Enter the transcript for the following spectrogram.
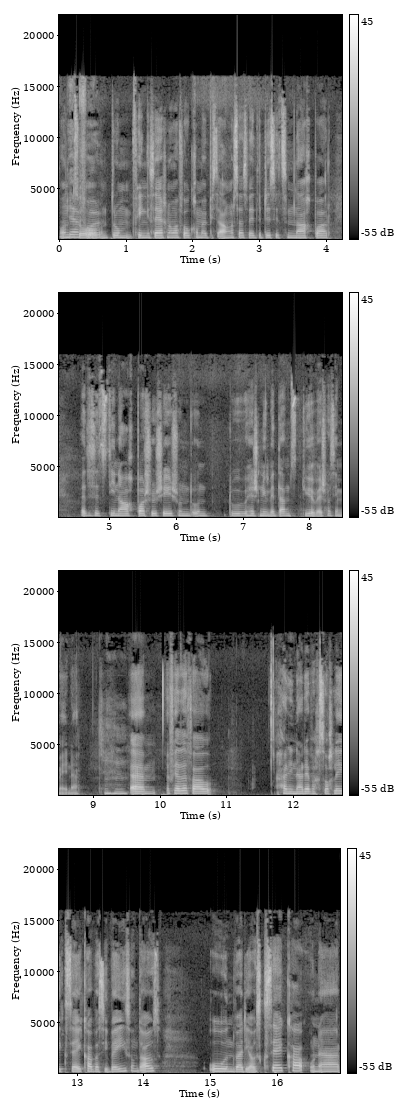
und Ja, so. voll. Und darum finde ich es eigentlich nochmal vollkommen etwas anderes, als wenn das jetzt im Nachbar, wenn das jetzt dein Nachbar schon ist und, und du hast nichts mit dem zu tun, weißt du, was ich meine? Mhm. Ähm, auf jeden Fall habe ich dann einfach so ein bisschen gesagt, was ich weiß und alles. Und wer ich alles gesehen habe. Und er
